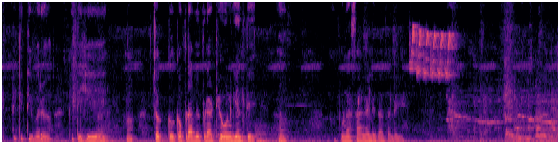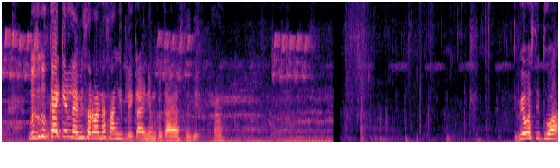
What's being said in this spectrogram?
किती किती बरं. किती हे चक्क कपडा बिपडा ठेवून गेलते. हं? पुन्हा सांगायला आता लगे गुजगुज काय केलंय? मी सर्वांना सांगितले काय नेमकं काय असतं ते. हां. व्यवस्थित धुवा.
